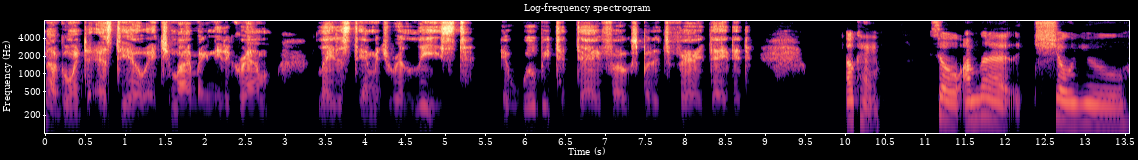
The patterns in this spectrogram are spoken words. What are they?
Now going to SDO HMI magnetogram, latest image released. It will be today, folks, but it's very dated. Okay. So I'm gonna show you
